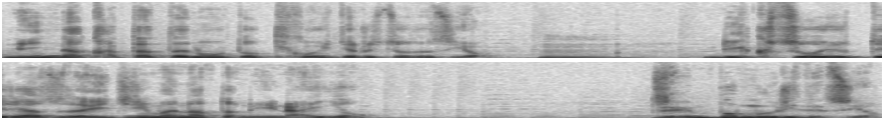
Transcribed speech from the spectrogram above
みんな片手の音聞こえてる人ですよ、うん、理屈を言ってるやつで一人前になったのいないよ。全部無理ですよ。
